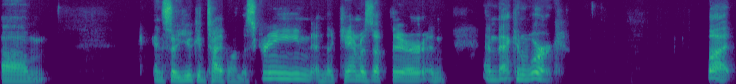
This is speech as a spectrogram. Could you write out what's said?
um and so you can type on the screen and the camera's up there and and that can work but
